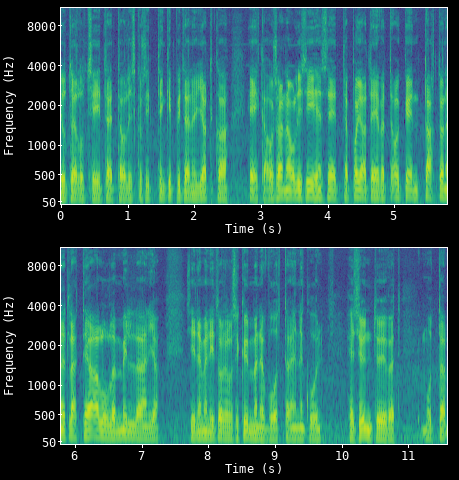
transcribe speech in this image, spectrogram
jutellut siitä, että olisiko sittenkin pitänyt jatkaa. Ehkä osana oli siihen se, että pojat eivät oikein tahtoneet lähteä alulle millään ja siinä meni todella se kymmenen vuotta ennen kuin he syntyivät. Mutta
